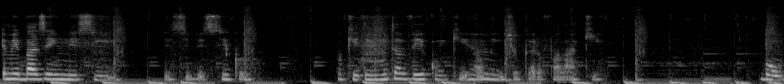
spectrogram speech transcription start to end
Eu me baseio nesse, nesse versículo porque tem muito a ver com o que realmente eu quero falar aqui. Bom,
